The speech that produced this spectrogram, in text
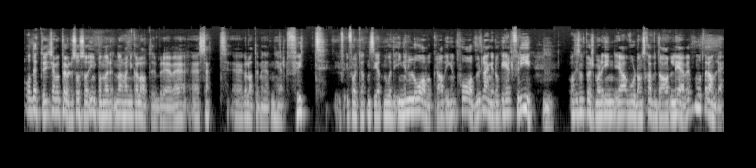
Og dette kommer Paulus også inn på når, når han i Galaterbrevet eh, setter eh, Galatermenigheten helt fritt, i, i forhold til at han sier at nå er det ingen lovkrav, ingen påbud lenger, dere er helt fri. Og liksom spørsmålet inn, ja, hvordan skal vi da leve mot hverandre?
